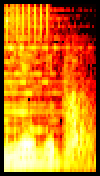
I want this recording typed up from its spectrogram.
We're the best.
